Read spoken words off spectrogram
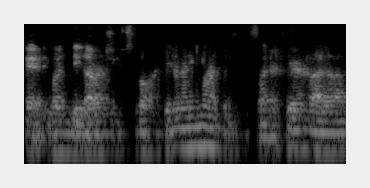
it wouldn't be the Rosh here anymore. It's like a uh,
